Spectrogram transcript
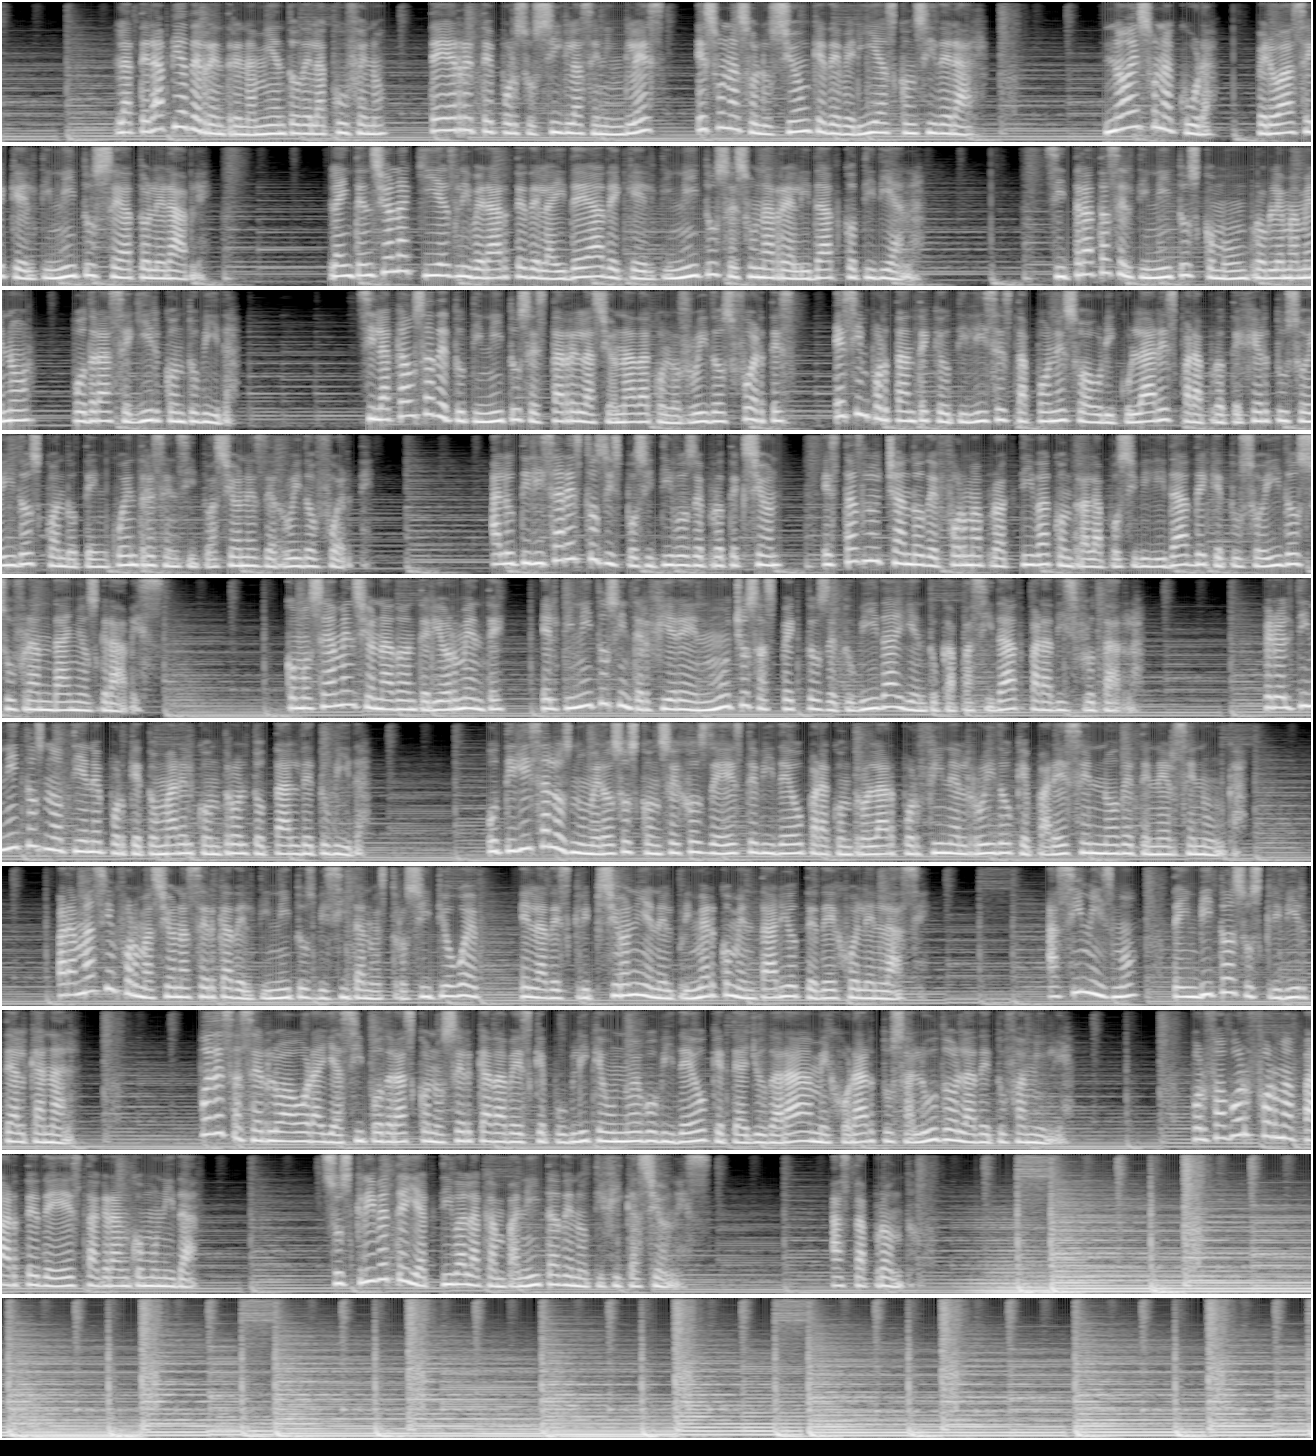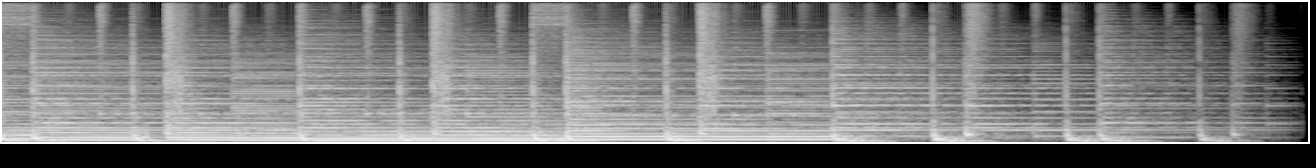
La terapia de reentrenamiento del acúfeno, TRT por sus siglas en inglés, es una solución que deberías considerar. No es una cura, pero hace que el tinnitus sea tolerable. La intención aquí es liberarte de la idea de que el tinnitus es una realidad cotidiana. Si tratas el tinnitus como un problema menor, podrás seguir con tu vida. Si la causa de tu tinnitus está relacionada con los ruidos fuertes, es importante que utilices tapones o auriculares para proteger tus oídos cuando te encuentres en situaciones de ruido fuerte. Al utilizar estos dispositivos de protección, estás luchando de forma proactiva contra la posibilidad de que tus oídos sufran daños graves. Como se ha mencionado anteriormente, el tinnitus interfiere en muchos aspectos de tu vida y en tu capacidad para disfrutarla. Pero el tinnitus no tiene por qué tomar el control total de tu vida. Utiliza los numerosos consejos de este video para controlar por fin el ruido que parece no detenerse nunca. Para más información acerca del tinnitus visita nuestro sitio web, en la descripción y en el primer comentario te dejo el enlace. Asimismo, te invito a suscribirte al canal. Puedes hacerlo ahora y así podrás conocer cada vez que publique un nuevo video que te ayudará a mejorar tu salud o la de tu familia. Por favor forma parte de esta gran comunidad. Suscríbete y activa la campanita de notificaciones. Hasta pronto.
